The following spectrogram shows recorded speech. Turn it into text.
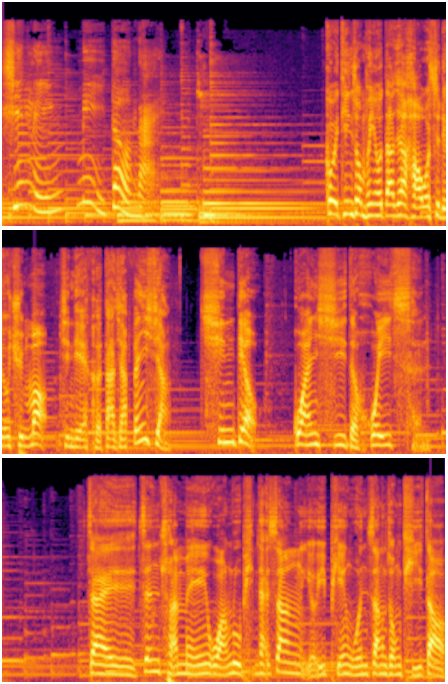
心灵蜜豆奶。各位听众朋友，大家好，我是刘群茂，今天和大家分享清掉关系的灰尘。在真传媒网络平台上有一篇文章中提到，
